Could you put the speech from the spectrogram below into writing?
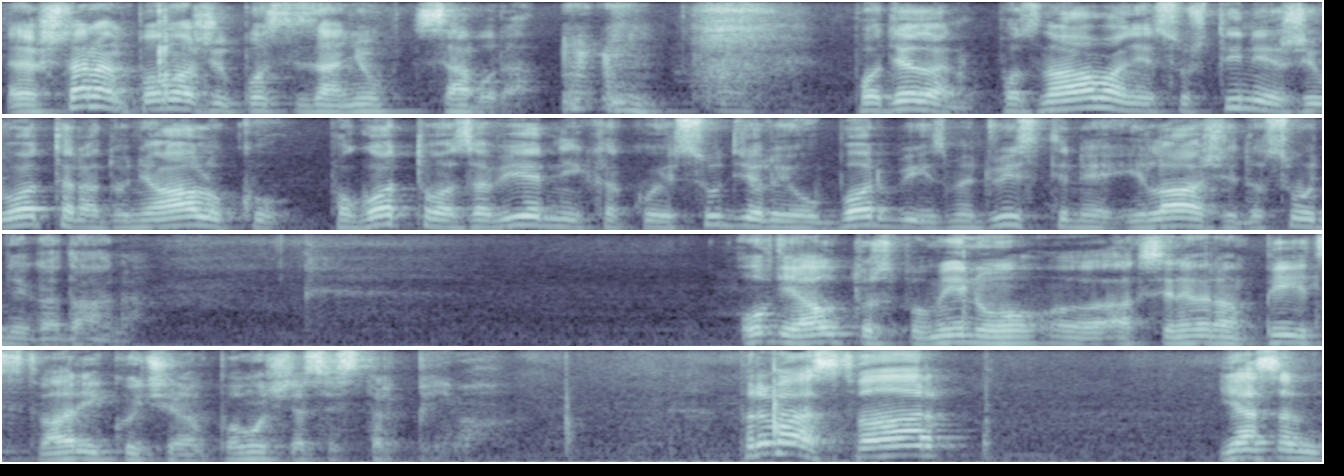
E, šta nam pomaže u postizanju sabora? Pod jedan, poznavanje suštine života na Dunjaluku, pogotovo za vjernika koji sudjeluje u borbi između istine i laži do sudnjega dana. Ovdje je autor spomenuo, ako se ne veram, pet stvari koji će nam pomoći da se strpimo. Prva stvar, ja sam,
